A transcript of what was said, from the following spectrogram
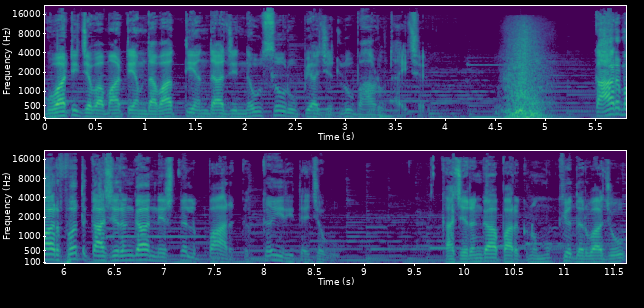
ગુવાહાટી જવા માટે અમદાવાદથી અંદાજે નવસો રૂપિયા જેટલું ભાડું થાય છે. કાર મારફત કાજીરંગા નેશનલ પાર્ક કઈ રીતે જવું? કાજીરંગા પાર્કનો મુખ્ય દરવાજો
